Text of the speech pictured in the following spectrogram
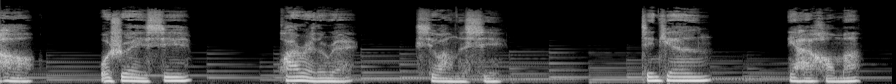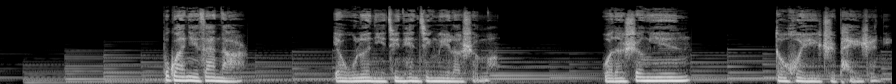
好，我是蕊希，花蕊的蕊，希望的希。今天你还好吗？不管你在哪儿，也无论你今天经历了什么，我的声音都会一直陪着你。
